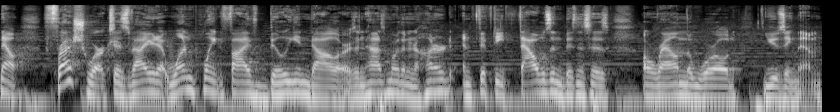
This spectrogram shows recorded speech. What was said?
Now, Freshworks is valued at $1.5 billion and has more than 150,000 businesses around the world using them.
